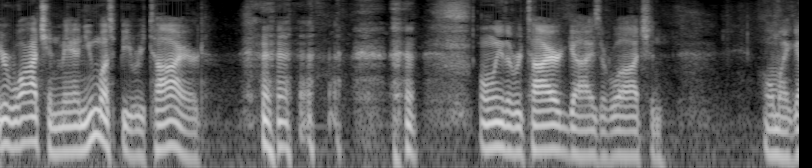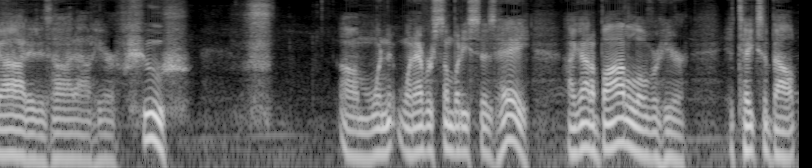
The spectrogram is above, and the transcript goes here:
You're watching, man. You must be retired. Only the retired guys are watching. Oh my God, it is hot out here. Phew. Um, when, whenever somebody says, hey, I got a bottle over here, it takes about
